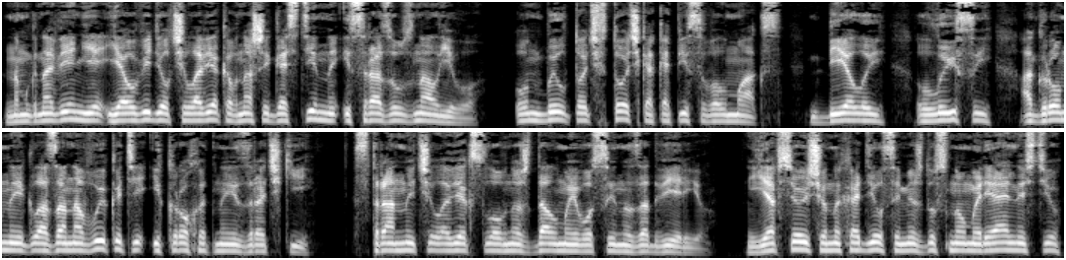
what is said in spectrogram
На мгновение я увидел человека в нашей гостиной и сразу узнал его. Он был точь-в-точь, точь, как описывал Макс. Белый, лысый, огромные глаза на выкате и крохотные зрачки. Странный человек словно ждал моего сына за дверью. Я все еще находился между сном и реальностью,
